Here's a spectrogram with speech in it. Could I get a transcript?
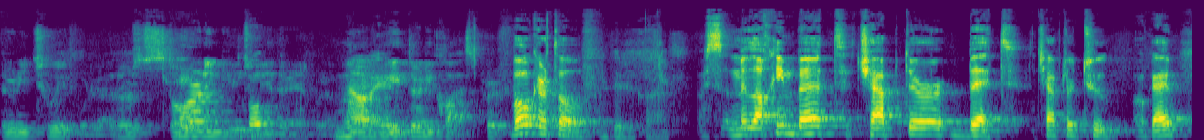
32 8 45. They're starting you 28 30 45. No, Okay, 830 class. Perfect. Boker Tov. Thirty class. Melachim Bet, chapter Bet, chapter 2. Okay?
